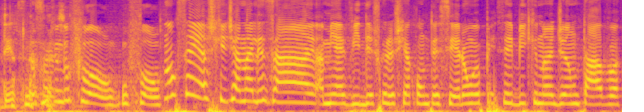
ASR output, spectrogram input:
dentro Tô da sentindo o flow, o flow. Não sei, acho que de analisar a minha vida e as coisas que aconteceram, eu percebi que não adiantava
